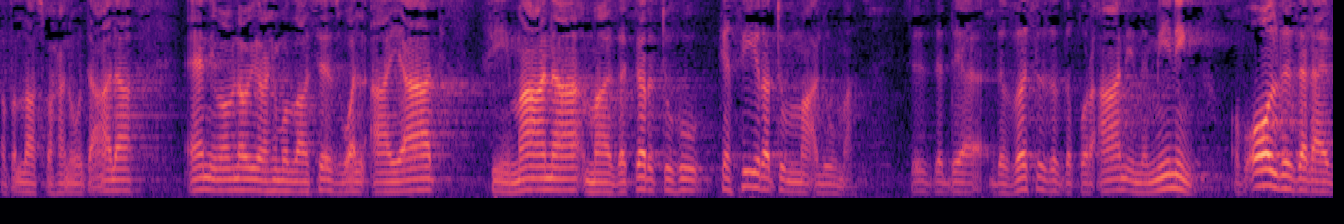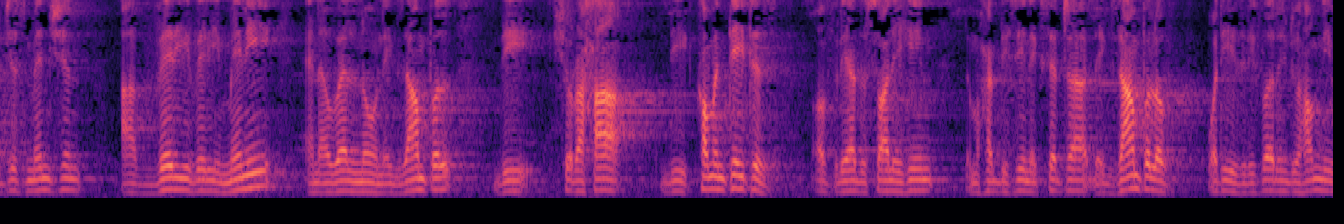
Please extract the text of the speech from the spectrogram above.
of Allah subhanahu wa ta'ala. And Imam Nawawi rahimahullah says wal ayat fi ma'na ma dhakartuhu kathiratum ma'luma. Says that are, the verses of the Quran in the meaning of all this that I have just mentioned are very very many and are well known example. The shuraha the commentators of Riyadh al-Salihin, the Muhaddiseen, etc., the example of what he is referring to, how many,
